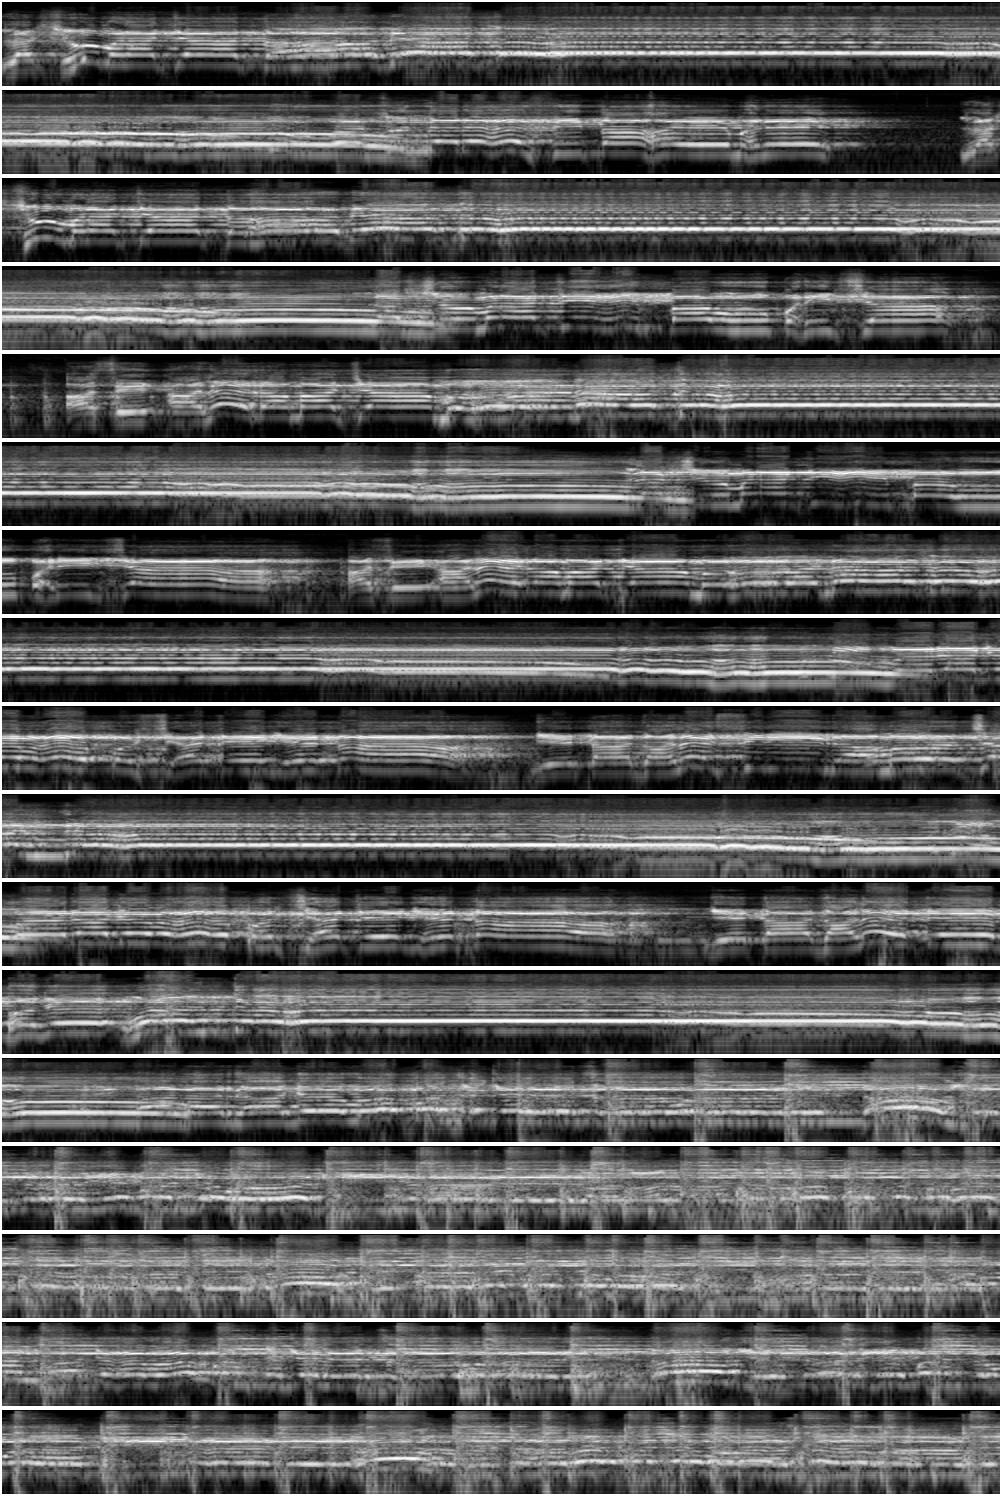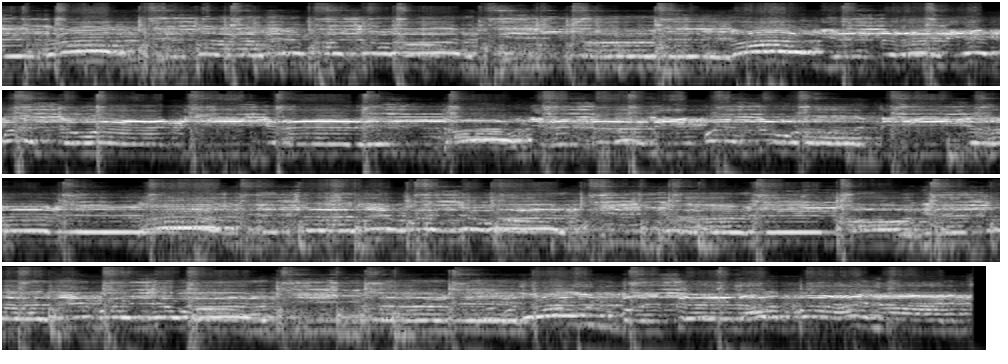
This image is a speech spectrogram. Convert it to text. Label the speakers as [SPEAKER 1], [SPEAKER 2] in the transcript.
[SPEAKER 1] लक्ष्मणाच्या ताब्यात. सुंदर सीता आहे म्हणे. लक्ष्मणाच्या ताब्यात. लक्ष्मणाची पाऊ परीक्षा. असे आले रामाच्या असे आले रामाच्या महनात. राघव पक्षाचे घेता घेता झाले श्री रामचंद्र राघव पक्षाचे घेता घेता झाले ते भगवंत.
